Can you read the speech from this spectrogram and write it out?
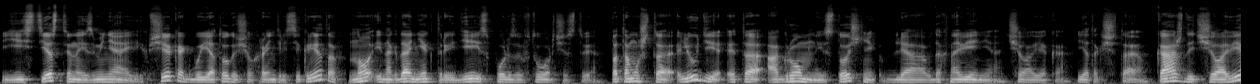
естественно, изменяя их. Вообще, как бы я тот еще хранитель секретов, но иногда некоторые идеи использую в творчестве. Потому что люди — это огромный источник для вдохновения человека, я так считаю. Каждый человек —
